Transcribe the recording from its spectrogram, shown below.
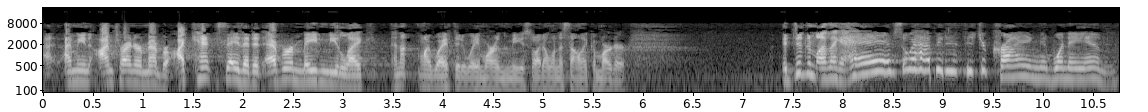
I mean, I'm trying to remember. I can't say that it ever made me like, and my wife did it way more than me, so I don't want to sound like a martyr. It didn't, like, hey, I'm so happy that you're crying at 1 a.m.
